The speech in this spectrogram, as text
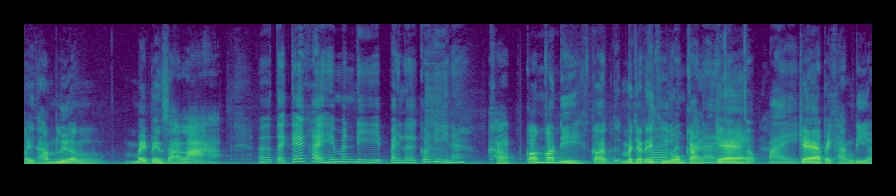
ไปทำเรื่องไม่เป็นสาระเออแต่แก้ไขให้มันดีไปเลยก็ดีนะ ครับ ก็ก็ดีก็มันจะได้ถือโอกาสมันจะได้แก้ จบๆไป แก้ไปครั้งเดียว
